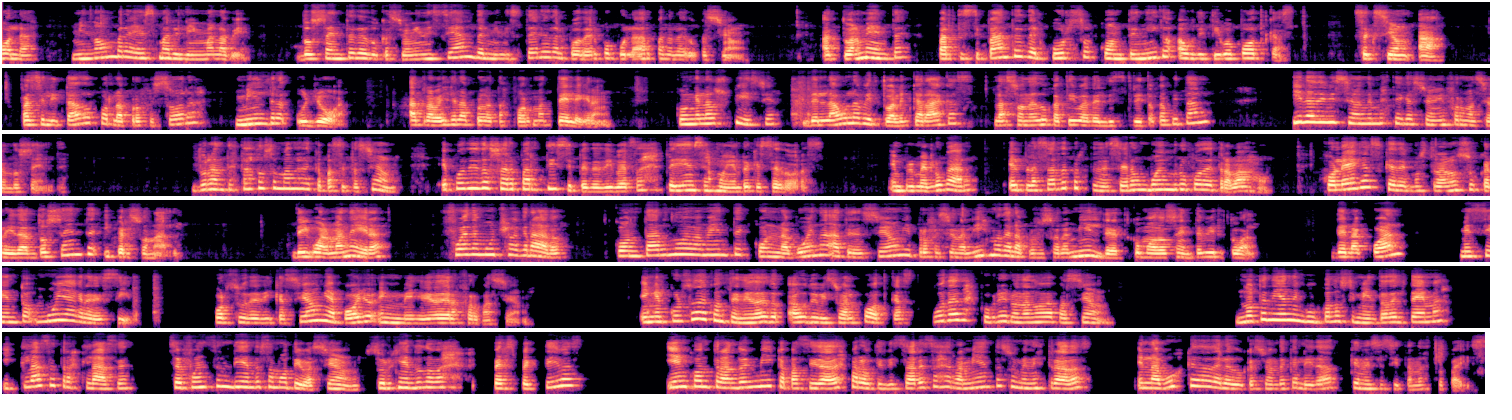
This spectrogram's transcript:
Hola, mi nombre es Marilyn Malavé, docente de educación inicial del Ministerio del Poder Popular para la Educación. Actualmente, participante del curso Contenido Auditivo Podcast, sección A, facilitado por la profesora Mildred Ulloa a través de la plataforma Telegram, con el auspicio del aula virtual en Caracas, la zona educativa del Distrito Capital y la División de Investigación e Información Docente. Durante estas dos semanas de capacitación, he podido ser partícipe de diversas experiencias muy enriquecedoras. En primer lugar, el placer de pertenecer a un buen grupo de trabajo, colegas que demostraron su calidad docente y personal. De igual manera, fue de mucho agrado contar nuevamente con la buena atención y profesionalismo de la profesora Mildred como docente virtual de la cual me siento muy agradecida por su dedicación y apoyo en medio de la formación. En el curso de contenido audiovisual podcast pude descubrir una nueva pasión. No tenía ningún conocimiento del tema y clase tras clase se fue encendiendo esa motivación, surgiendo nuevas perspectivas y encontrando en mí capacidades para utilizar esas herramientas suministradas en la búsqueda de la educación de calidad que necesita nuestro país.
